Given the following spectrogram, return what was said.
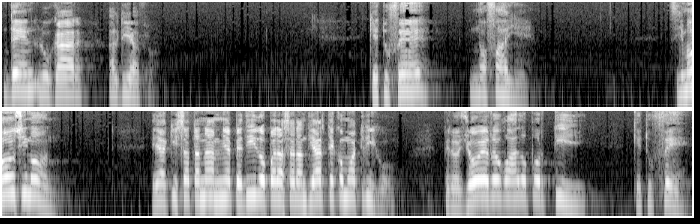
den lugar al diablo. Que tu fe no falle. Simón, Simón, he aquí Satanás me ha pedido para zarandearte como a trigo, pero yo he rogado por ti que tu fe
